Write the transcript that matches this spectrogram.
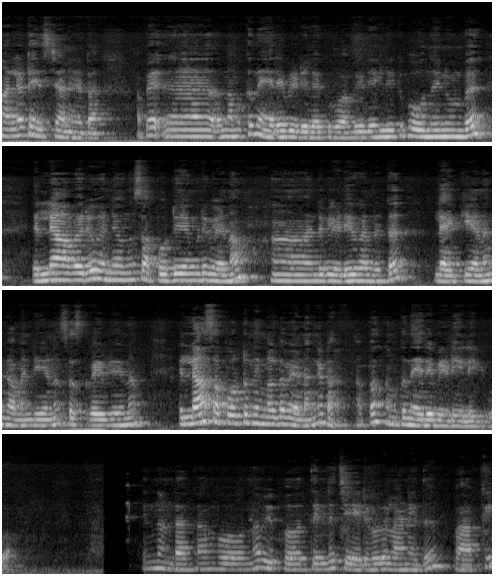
നല്ല ടേസ്റ്റാണ് കേട്ടോ. അപ്പം നമുക്ക് നേരെ വീഡിയോയിലേക്ക് പോകാം വീഡിയോയിലേക്ക് പോകുന്നതിന് മുമ്പ് എല്ലാവരും എന്നെ ഒന്ന് സപ്പോർട്ട് ചെയ്യാൻ കൂടി വേണം. എന്റെ വീഡിയോ കണ്ടിട്ട് ലൈക്ക് ചെയ്യണം കമന്റ് ചെയ്യണം സബ്സ്ക്രൈബ് ചെയ്യണം. എല്ലാ സപ്പോർട്ടും നിങ്ങളുടെ വേണം കേട്ടോ. അപ്പം നമുക്ക് നേരെ വീഡിയോയിലേക്ക് പോകാം ഇന്നുണ്ടാക്കാൻ പോകുന്ന വിഭവത്തിന്റെ ചേരുവകളാണിത്. ബാക്കി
